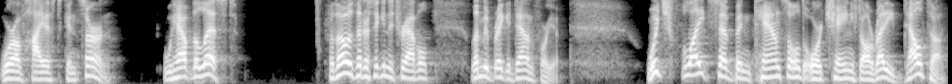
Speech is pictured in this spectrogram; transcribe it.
were of highest concern. We have the list. For those that are seeking to travel, let me break it down for you. Which flights have been canceled or changed already? Delta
